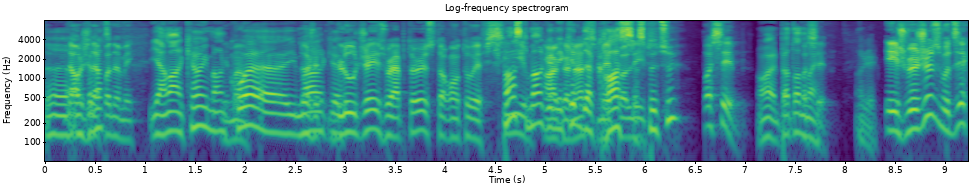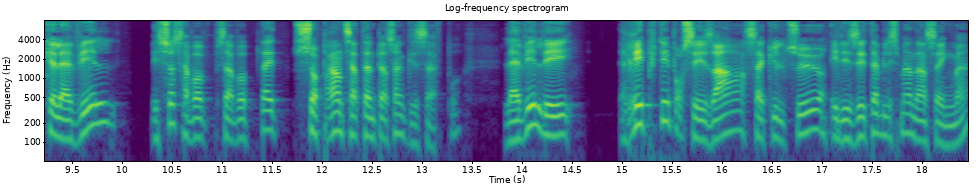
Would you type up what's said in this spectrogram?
Euh, non, je ne l'ai pas nommé. Il en manque un. Il manque quoi? il manque... Blue Jays, Raptors, Toronto FC. Je pense qu'il manque une équipe de cross. Ça se peut-tu? Possible. Oui, pas de Et je veux juste vous dire que la ville, et ça, ça va, ça va peut-être surprendre certaines personnes qui ne le savent pas, la ville est réputée pour ses arts, sa culture et les établissements d'enseignement.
